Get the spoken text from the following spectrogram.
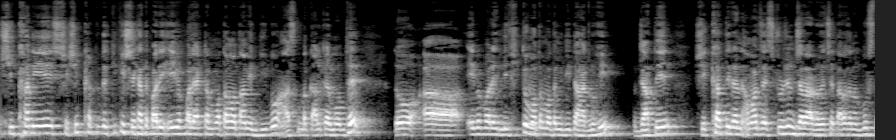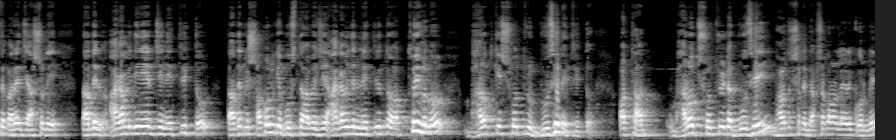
শিক্ষা নিয়ে শিক্ষার্থীদের কি কি শেখাতে পারি এই ব্যাপারে একটা মতামত আমি দিব আজ বা কালকের মধ্যে। তো এই ব্যাপারে লিখিত মতামত আমি দিতে আগ্রহী, যাতে শিক্ষার্থীরা, আমার যে স্টুডেন্ট যারা রয়েছে, তারা যেন বুঝতে পারে যে আসলে তাদের আগামী দিনের যে নেতৃত্ব, তাদেরকে সকলকে বুঝতে হবে যে আগামী দিনের নেতৃত্ব অর্থই হলো ভারতকে শত্রু বুঝে নেতৃত্ব। অর্থাৎ ভারত শত্রু এটা বুঝেই ভারতের সাথে ব্যবসা করার করবে।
